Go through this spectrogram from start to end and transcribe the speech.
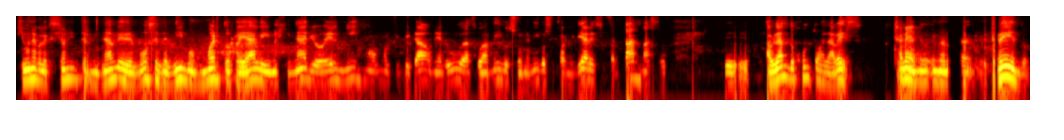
que una colección interminable de voces de vivos, muertos, reales, imaginarios, él mismo multiplicado, Neruda, sus amigos, sus enemigos, sus familiares, sus fantasmas, eh, hablando juntos a la vez. Tremendo. es tremendo,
